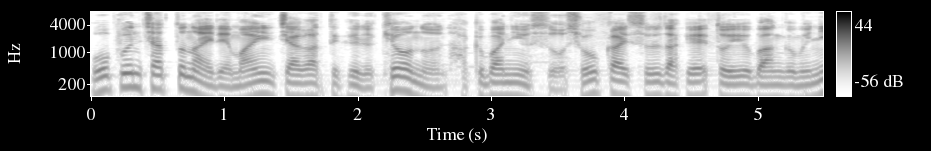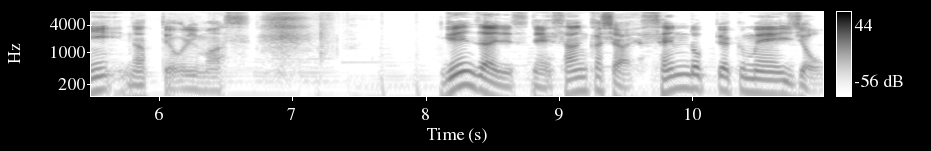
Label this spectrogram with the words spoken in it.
オープンチャット内で毎日上がってくる今日の白馬ニュースを紹介するだけという番組になっております。現在ですね、参加者1600名以上。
